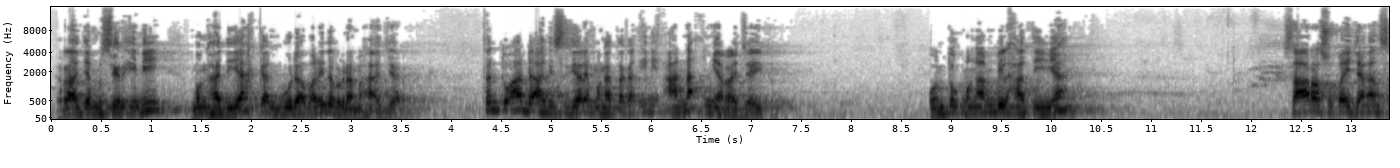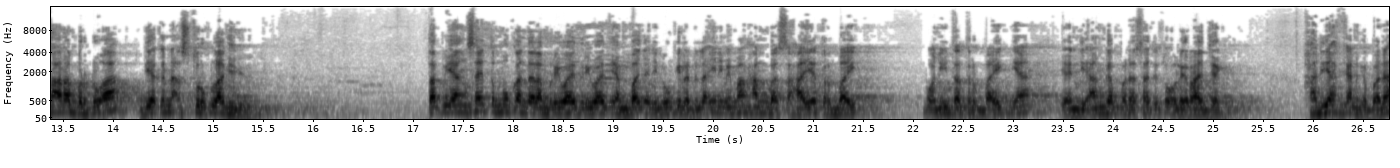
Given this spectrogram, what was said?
Raja Mesir ini menghadiahkan budak wanita bernama Hajar. Tentu ada ahli sejarah yang mengatakan ini anaknya raja itu. Untuk mengambil hatinya Sarah supaya jangan Sarah berdoa dia kena stroke lagi gitu. Tapi yang saya temukan dalam riwayat-riwayat yang banyak dinukil adalah ini memang hamba sahaya terbaik. Wanita terbaiknya yang dianggap pada saat itu oleh raja gitu. Hadiahkan kepada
